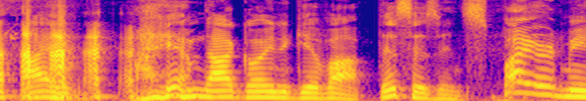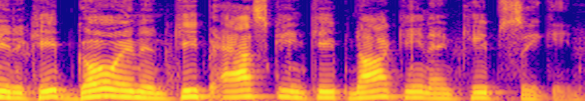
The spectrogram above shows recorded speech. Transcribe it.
I I am not going to give up. This has inspired me to keep going and keep asking, keep knocking, and keep seeking.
